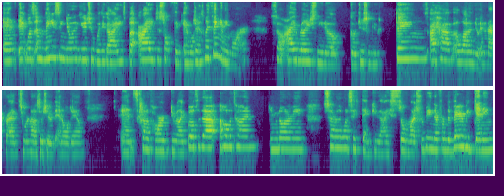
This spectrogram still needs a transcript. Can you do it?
And it was amazing doing YouTube with you guys, but I just don't think Animal Jam is my thing anymore. So I really just need to go do some new things. I have a lot of new internet friends who are not associated with Animal Jam, and it's kind of hard doing like both of that all the time. You know what I mean? So I really want to say thank you guys so much for being there from the very beginning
